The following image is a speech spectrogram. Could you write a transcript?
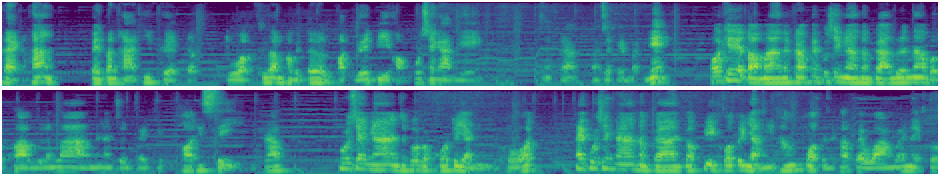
แต่กระทั่งเป็นปัญหาที่เกิดกับตัวเครื่องคอมพิวเตอร์หรือพอร์ต USB ของผู้ใช้งานเองนะครับก็จะเป็นแบบนี้โอเค ต่อมานะครับให้ผู้ใช้งานทำการเลื่อนหน้าบทความดูด้านล่างนะฮะจนไปถึงข้อที่4นะครับผู้ใช้งานจะพบกับโค้ดตัวอย่างหนึ่งโค้ดให้ผู้ใช้งานทำการ copy โค้ดตัวอย่างนี้ทั้งหมดนะครับไปวางไว้ในโปร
